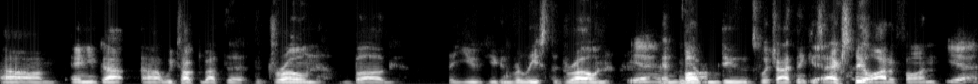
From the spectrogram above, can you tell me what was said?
Um, and you've got uh, we talked about the the drone bug that you you can release the drone Yeah, and Yep. bomb dudes, which I think is Yeah. actually a lot of fun. yeah.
